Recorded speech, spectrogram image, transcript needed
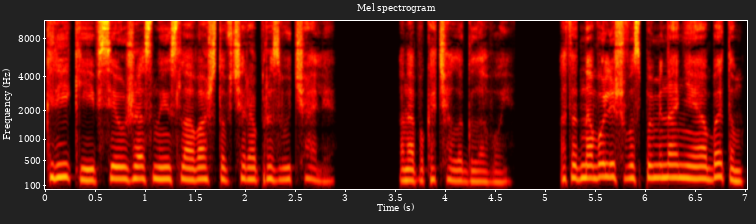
Крики и все ужасные слова, что вчера прозвучали. Она покачала головой. От одного лишь воспоминания об этом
